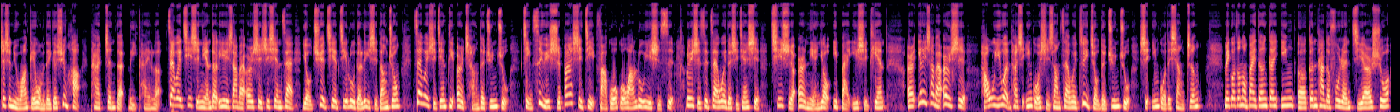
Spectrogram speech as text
这是女王给我们的一个讯号，她真的离开了。在位七十年的伊丽莎白二世是现在有确切记录的历史当中在位时间第二长的君主，仅次于十八世纪法国国王路易十四，路易十四在位的时间是七十二年又一百一十天，而伊丽莎白二世。毫无疑问，他是英国史上在位最久的君主，是英国的象征。美国总统拜登跟英呃跟他的夫人吉尔说，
